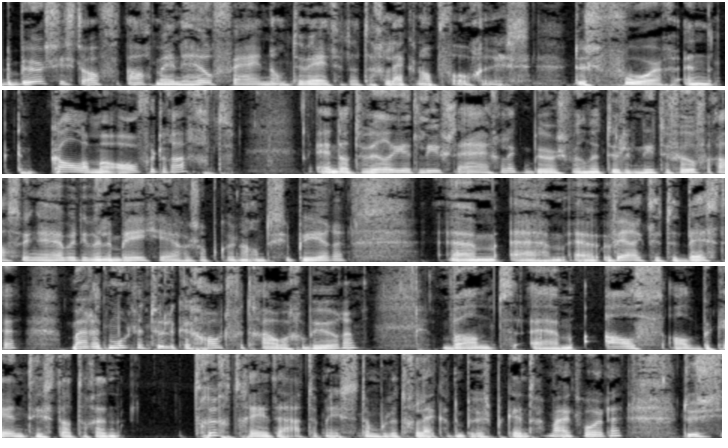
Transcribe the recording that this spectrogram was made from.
de beurs is het over het algemeen heel fijn om te weten dat er gelijk een opvolger is. Dus voor een, een kalme overdracht. En dat wil je het liefst eigenlijk. Beurs wil natuurlijk niet te veel verrassingen hebben. Die wil een beetje ergens op kunnen anticiperen. Um, um, uh, werkt het het beste. Maar het moet natuurlijk een groot vertrouwen gebeuren. Want um, als al bekend is dat er een terugtreedatum is, dan moet het gelijk aan de beurs bekendgemaakt worden. Dus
